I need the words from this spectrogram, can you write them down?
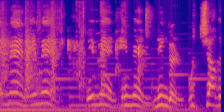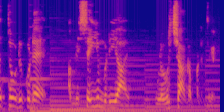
Amen, amen, amen, amen. நீங்கள் உற்சாகத்தோடு கூட அப்படி செய்யும்படியாய் உங்களை உற்சாகப்படுத்துகிறேன்.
